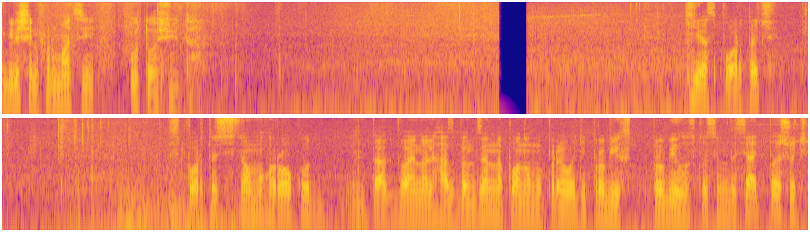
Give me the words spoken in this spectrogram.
більше інформації уточнюйте. Kia Sportage. Sportage 7 року. Так, 2.0 газ бензин на повному приводі. Пробіг, пробігу 170 пишуть.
